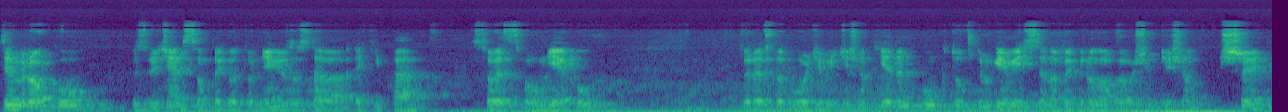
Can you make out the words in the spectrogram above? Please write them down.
tym roku zwycięzcą tego turnieju została ekipa Sołectwo Uniechów, które zdobyło 91 punktów, drugie miejsce Nowe Gronowe 83,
